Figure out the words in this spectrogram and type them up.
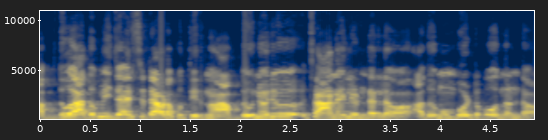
അബ്ദു അതും വിചാരിച്ചിട്ട് അവിടെ കുത്തിരുന്നു അബ്ദുവിനൊരു ചാനൽ ഉണ്ടല്ലോ. അത് മുമ്പോട്ട് പോകുന്നുണ്ടോ?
